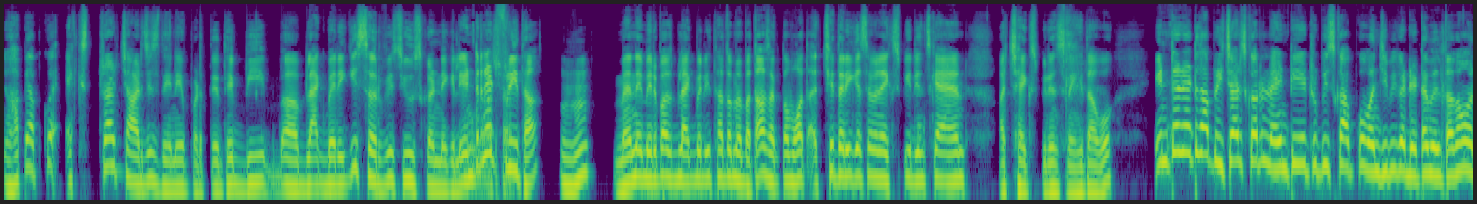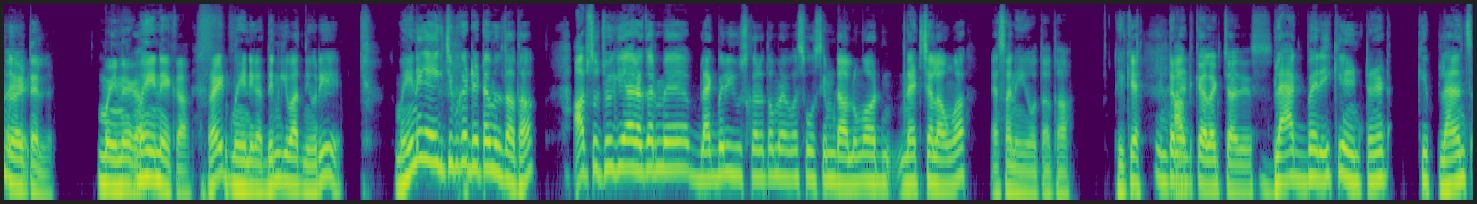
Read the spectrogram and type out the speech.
यहाँ पे आपको एक्स्ट्रा चार्जेस देने पड़ते थे बी ब्लैकबेरी की सर्विस यूज़ करने के लिए। इंटरनेट अच्छा। फ्री था। हम्म, मैंने मेरे पास ब्लैकबेरी था तो मैं बता सकता हूँ बहुत अच्छे तरीके से मैंने एक्सपीरियंस किया एंड अच्छा एक्सपीरियंस नहीं था वो। इंटरनेट का आप रिचार्ज करो नाइनटी एट रुपीज़ का आपको वन जीबी का डेटा मिलता था ऑन एयरटेल महीने का। महीने का राइट महीने का दिन की बात नहीं हो रही है। महीने का एक जीबी का डेटा मिलता था। आप सोचो कि यार अगर मैं ब्लैकबेरी यूज़ करूँ तो मैं बस वो सिम डालूँगा और नेट चलाऊँगा। ऐसा नहीं होता था ठीक है? इंटरनेट के अलग चार्जेस ब्लैकबेरी के इंटरनेट के प्लान्स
